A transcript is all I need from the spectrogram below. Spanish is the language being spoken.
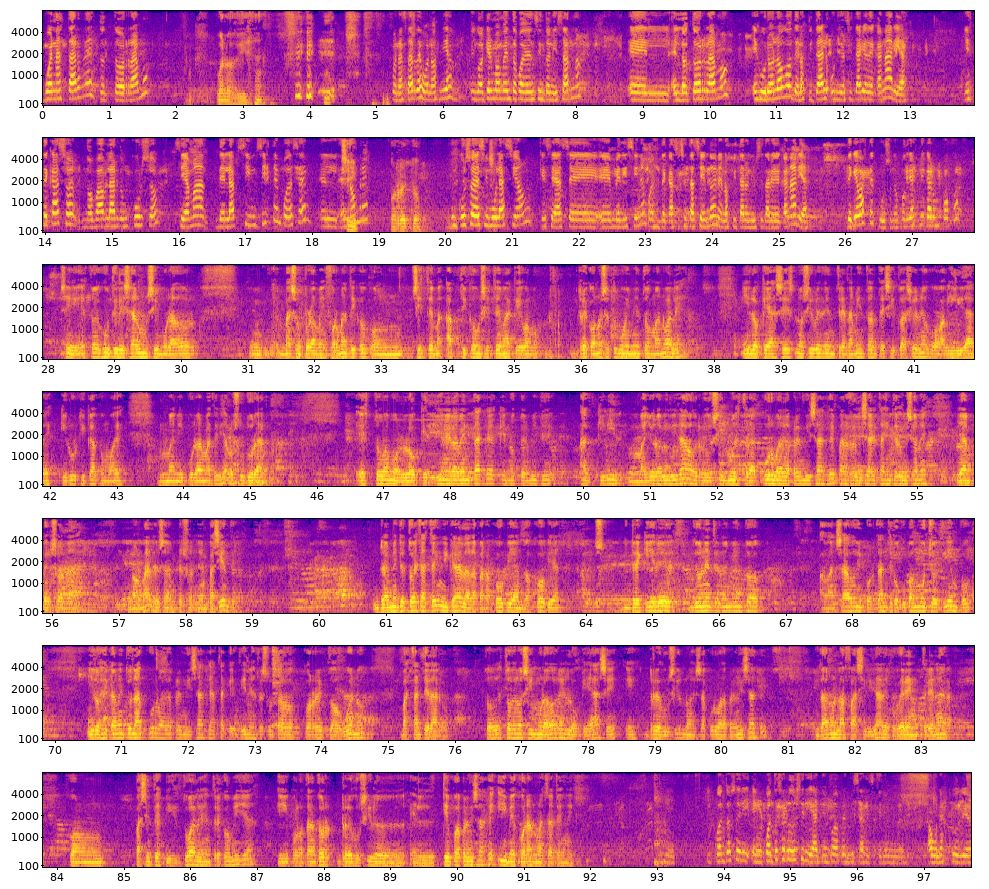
Buenas tardes, doctor Ramos. Buenos días. Buenas tardes, buenos días. En cualquier momento pueden sintonizarnos. El, el doctor Ramos es urólogo del Hospital Universitario de Canarias. Y en este caso nos va a hablar de un curso, se llama The Lab Sim System, ¿puede ser el, el Sí, nombre? correcto. Un curso de simulación que se hace en medicina, pues en este caso se está haciendo en el Hospital Universitario de Canarias. ¿De qué va este curso? ¿Nos podría explicar un poco? Sí, esto es utilizar un simulador en base a un programa informático con un sistema áptico, un sistema que vamos reconoce tus movimientos manuales y lo que hace es nos sirve de entrenamiento ante situaciones o habilidades quirúrgicas como es manipular material o suturar. Esto, vamos, lo que tiene la ventaja es que nos permite adquirir mayor habilidad o reducir nuestra curva de aprendizaje para realizar estas intervenciones ya en personas normales, o sea, en, en pacientes. Realmente todas estas técnicas, la laparoscopia, endoscopia, requiere de un entrenamiento avanzado, importante, que ocupa mucho tiempo y lógicamente una curva de aprendizaje hasta que tienes resultados correctos o buenos bastante largo. Todo esto de los simuladores lo que hace es reducirnos esa curva de aprendizaje, darnos la facilidad de poder entrenar con pacientes virtuales, entre comillas, y por lo tanto reducir el, el tiempo de aprendizaje y mejorar nuestra técnica. ¿Y cuánto sería, en cuánto se reduciría el tiempo de aprendizaje si tienen a un estudio?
